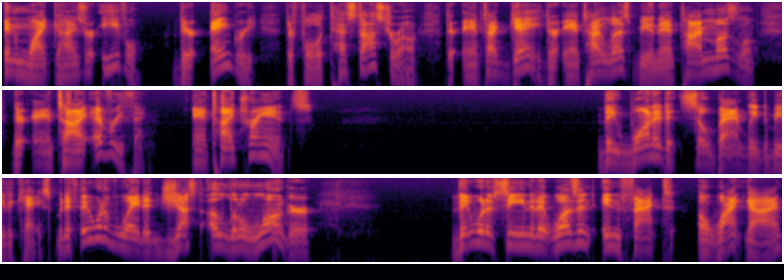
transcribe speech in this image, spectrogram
And white guys are evil. They're angry. They're full of testosterone. They're anti gay. They're anti lesbian, anti Muslim. They're anti everything, anti trans. They wanted it so badly to be the case. But if they would have waited just a little longer, they would have seen that it wasn't, in fact, a white guy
